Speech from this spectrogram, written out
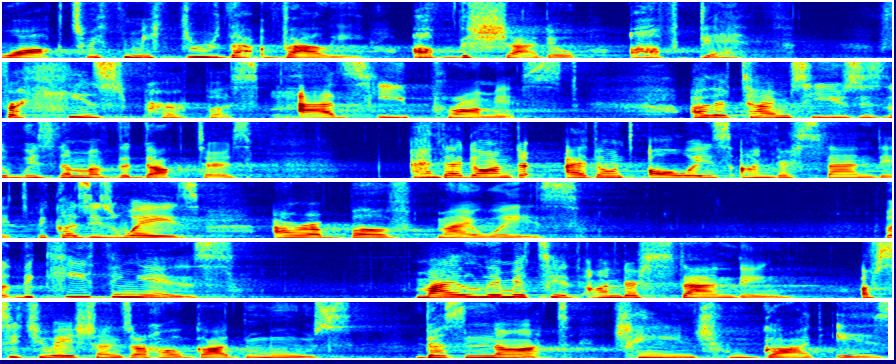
walked with me through that valley of the shadow of death for his purpose, as he promised. Other times, he uses the wisdom of the doctors. And I don't, I don't always understand it because his ways are above my ways. But the key thing is, my limited understanding of situations or how God moves does not change who God is.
